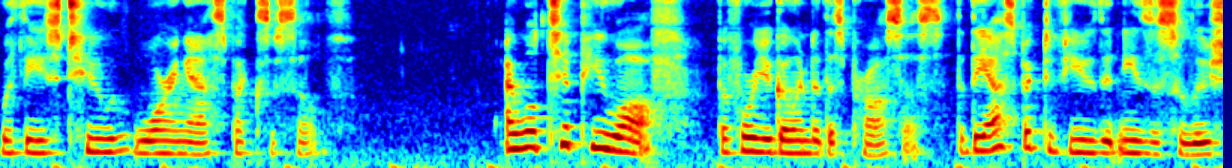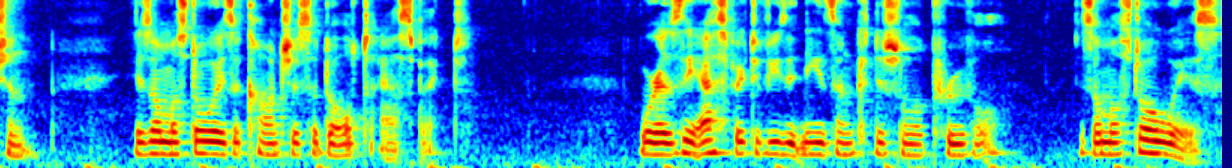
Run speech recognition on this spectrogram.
with these two warring aspects of self. I will tip you off before you go into this process that the aspect of you that needs a solution is almost always a conscious adult aspect, whereas the aspect of you that needs unconditional approval is almost always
